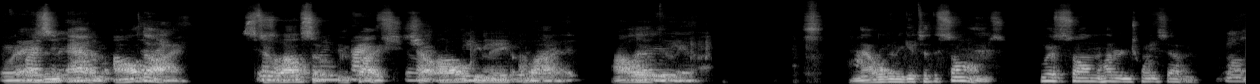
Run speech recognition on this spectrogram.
For as in Adam all die, so also in Christ shall all be made alive. Alleluia. Now we're going to get to the Psalms. Who has Psalm 127? All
